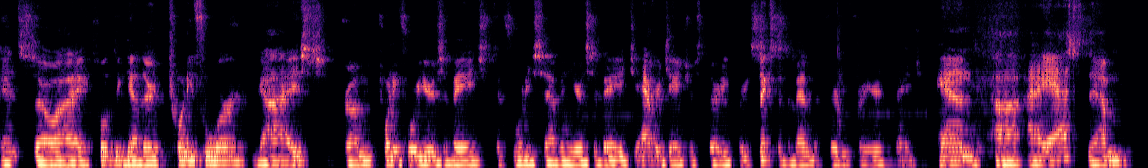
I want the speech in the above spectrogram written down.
And so I pulled together 24 guys from 24 years of age to 47 years of age. Average age was 33. Six of the men were 33 years of age. And uh, I asked them,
